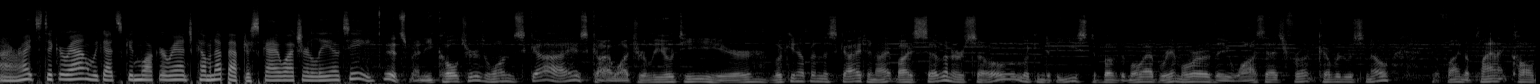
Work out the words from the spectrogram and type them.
All right, stick around. We got Skinwalker Ranch coming up after Skywatcher Leo T. It's many cultures, one sky. Skywatcher Leo T here. Looking up in the sky tonight by 7 or so, looking to the east above the Moab Rim or the Wasatch Front covered with snow, you'll find a planet called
